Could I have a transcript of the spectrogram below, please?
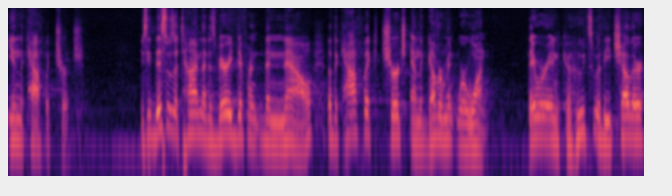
in the Catholic Church. You see, this was a time that is very different than now, that the Catholic Church and the government were one. They were in cahoots with each other.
